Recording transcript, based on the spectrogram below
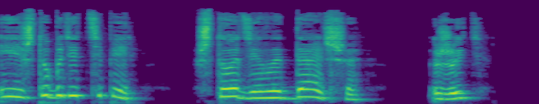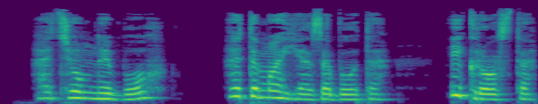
«И что будет теперь? Что делать дальше? Жить? А темный бог? Это моя забота. И Кроста.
